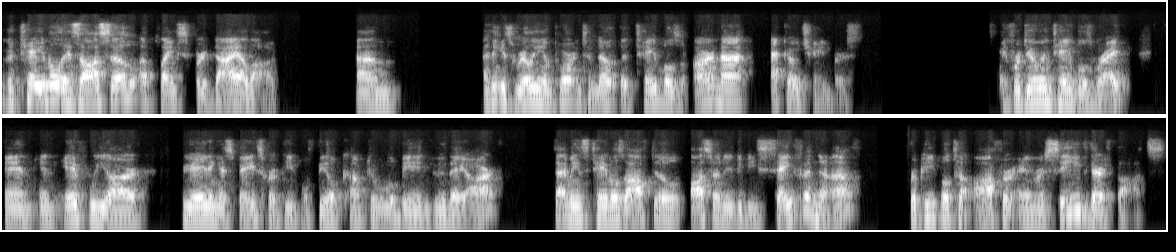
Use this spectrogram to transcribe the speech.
the table is also a place for dialogue. Um, I think it's really important to note that tables are not echo chambers. If we're doing tables right, and, and if we are creating a space where people feel comfortable being who they are, that means tables also, also need to be safe enough for people to offer and receive their thoughts.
